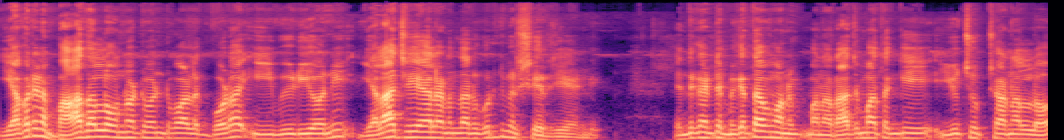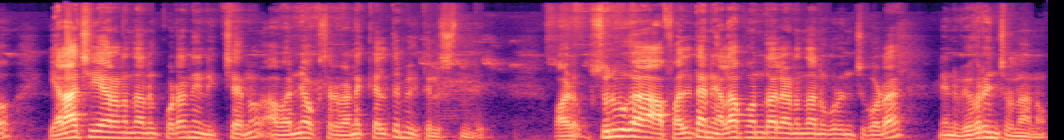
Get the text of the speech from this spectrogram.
ఎవరైనా బాధల్లో ఉన్నటువంటి వాళ్ళకి కూడా ఈ వీడియోని ఎలా చేయాలన్న దాని గురించి మీరు షేర్ చేయండి. ఎందుకంటే మిగతా మన మన రాజమాతంగి యూట్యూబ్ ఛానల్లో ఎలా చేయాలన్న దానికి కూడా నేను ఇచ్చాను. అవన్నీ ఒకసారి వెనక్కి వెళ్తే మీకు తెలుస్తుంది. వాడు సులువుగా ఆ ఫలితాన్ని ఎలా పొందాలి అన్న దాని గురించి కూడా నేను వివరించున్నాను.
